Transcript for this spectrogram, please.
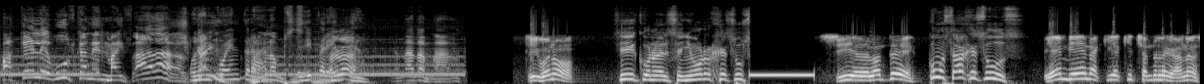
¿Para qué le buscan enmaizadas? Uno encuentra. bueno, pues es diferente. Nada más. Sí, bueno. Sí, con el señor Jesús. Sí, adelante. ¿Cómo está Jesús? Bien, bien, aquí, aquí echándole ganas.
